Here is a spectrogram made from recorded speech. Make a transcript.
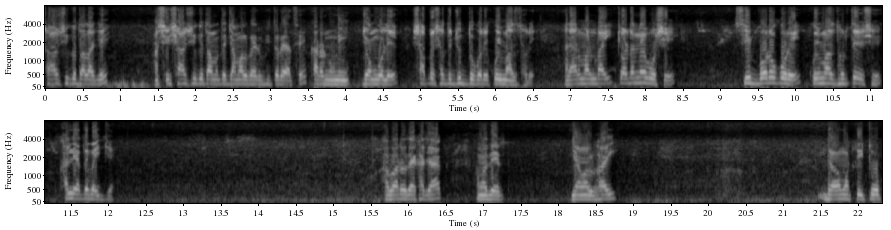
সাহসিকতা লাগে। আর সেই সাহসিকতা আমাদের জামাল ভাইয়ের ভিতরে আছে, কারণ উনি জঙ্গলে সাপের সাথে যুদ্ধ করে কই মাছ ধরে। আর আরমান ভাই চটানে বসে ছিপ বড় করে কই মাছ ধরতে এসে খালি হাতে বাইর যায়। আবারও দেখা যাক আমাদের জামাল ভাই দেওয়া মাত্রই টোপ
